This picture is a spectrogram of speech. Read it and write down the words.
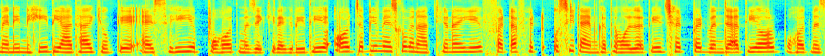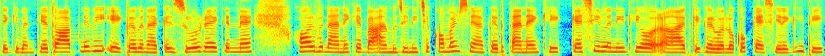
मैंने नहीं दिया था क्योंकि ऐसे ही ये बहुत मज़े की लग रही थी और जब भी मैं इसको बनाती हूँ ना, ये फटाफट उसी टाइम ख़त्म हो जाती है, झटपट बन जाती है और बहुत मज़े की बनती है। तो आपने भी एक बार बना के ज़रूर ट्राई करना है और बनाने के बाद मुझे नीचे कॉमेंट्स में आकर बताना है कि कैसी बनी थी और आपके घर वालों को कैसी लगी थी।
